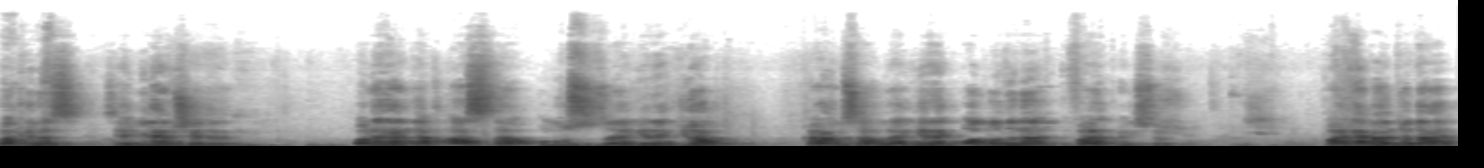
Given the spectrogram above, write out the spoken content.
Bakınız sevgili hemşehrilerim, o nedenle asla umutsuzluğa gerek yok, karamsarlığa gerek olmadığını ifade etmek istiyorum. Parlamentoda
